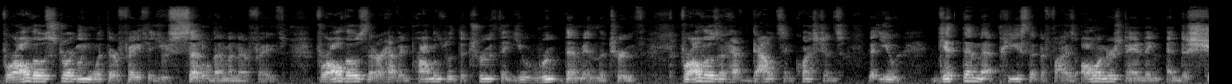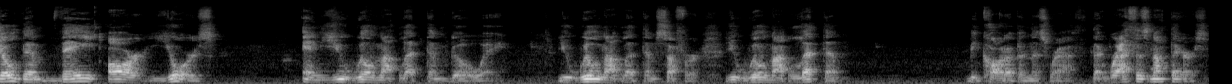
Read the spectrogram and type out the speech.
for all those struggling with their faith that you settle them in their faith. For all those that are having problems with the truth that you root them in the truth. For all those that have doubts and questions that you get them that peace that defies all understanding and to show them they are yours and you will not let them go away. You will not let them suffer. You will not let them be caught up in this wrath. That wrath is not theirs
